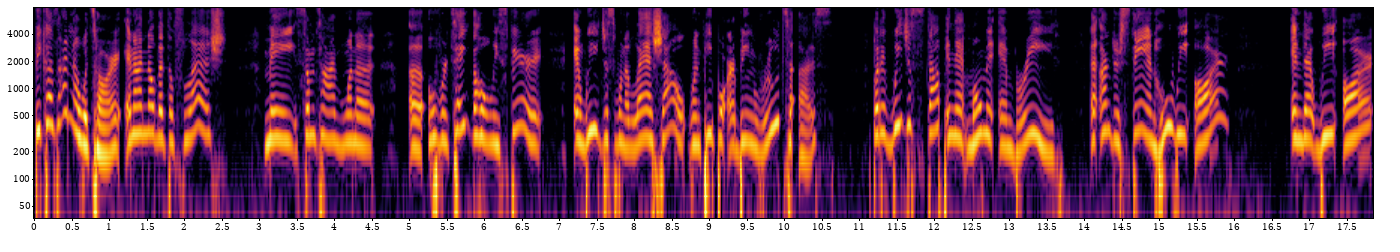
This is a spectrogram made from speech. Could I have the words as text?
Because I know it's hard and I know that the flesh may sometimes want to uh, overtake the Holy Spirit and we just want to lash out when people are being rude to us. But if we just stop in that moment and breathe and understand who we are and that we are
